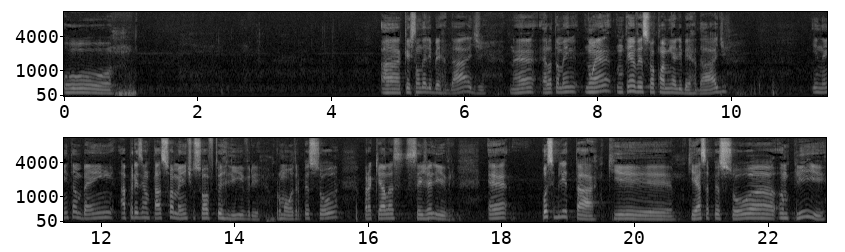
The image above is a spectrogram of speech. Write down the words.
o a questão da liberdade, né? Ela também não é, não tem a ver só com a minha liberdade e nem também apresentar somente o software livre para uma outra pessoa para que ela seja livre. É possibilitar que, que essa pessoa amplie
